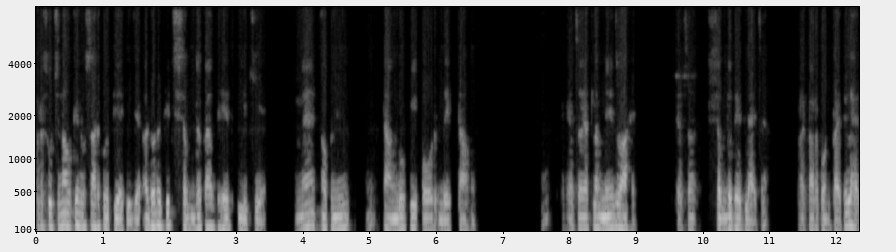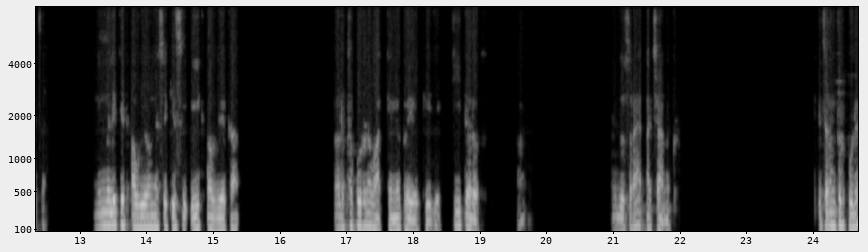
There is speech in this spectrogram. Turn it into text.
पर सूचनाओं के अनुसार कृतियाँ कीजिए. अधोरेखित शब्द का भेद लिखिए. मैं अपनी टांगों की ओर देखता हूँ. याचा यातला मे जो आहे त्याचा शब्दभेद लिहायचा प्रकार कोणता आहे ते लिहायचा निम्नलिखित अवयव में से किसी एक अव्यय का अर्थपूर्ण वाक्य में प्रयोग कीजिए. की तरफ दूसरा है दुसरा आहे अचानक. त्याच्यानंतर पुढे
